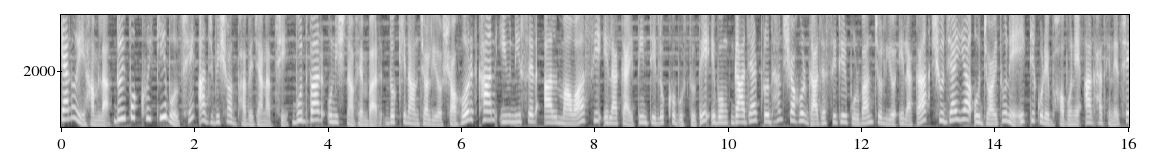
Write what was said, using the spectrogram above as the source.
কেন এই হামলা? দুই পক্ষই কি বলছে? আজ বিশদভাবে জানাচ্ছি। বুধবার উনিশ নভেম্বর, দক্ষিণাঞ্চলীয় শহর খান ইউনিসের আল মাওয়াসি এলাকায় তিনটি লক্ষ্যবস্তুতে এবং গাজার প্রধান শহর গাজা সিটির পূর্বাঞ্চলীয় এলাকা সুজাইয়া ও জয়তুনে একটি করে ভবনে আঘাত এনেছে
